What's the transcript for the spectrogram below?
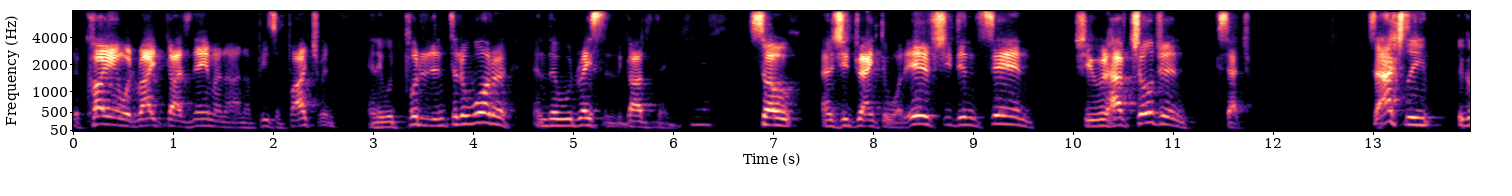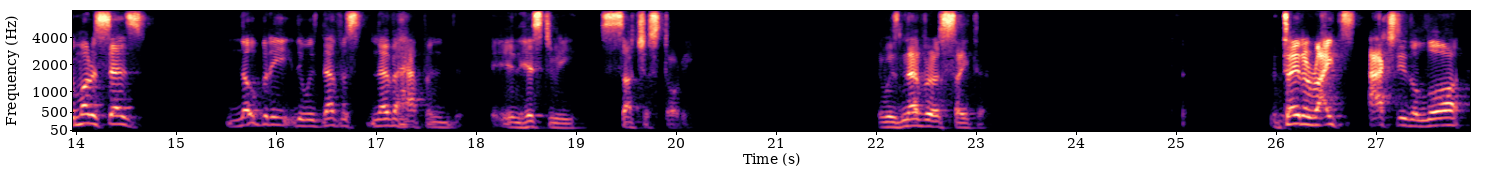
the Kohen would write God's name on, on a piece of parchment, and he would put it into the water, and they would race the God's name. Yes. So, and she drank the water. If she didn't sin, she would have children, etc. So actually, the Gemara says nobody, there was never, never happened in history such a story. It was never a sota. The Torah writes, actually, the law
